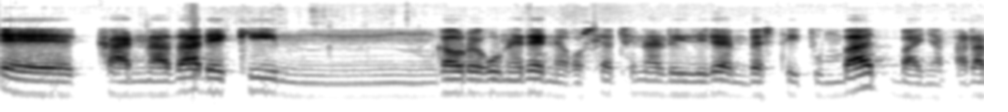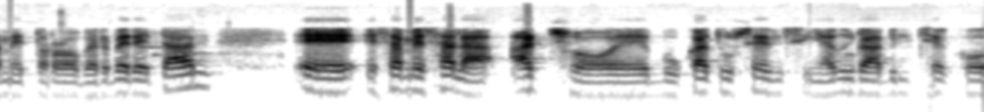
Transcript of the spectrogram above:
e, Kanadarekin gaur egun ere negoziatzen ari diren beste itun bat, baina parametro berberetan, e, esan bezala, atxo e, bukatu zen sinadura biltzeko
